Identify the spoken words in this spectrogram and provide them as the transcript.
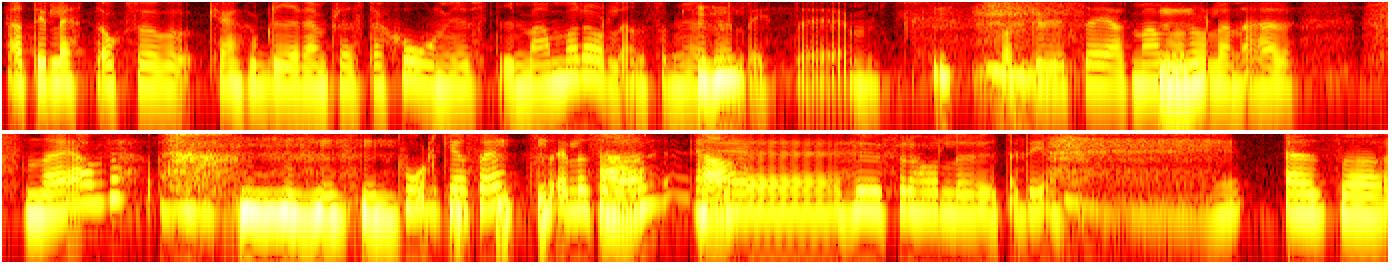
att det lätt också kanske blir en prestation just i mammarollen som ju är mm. väldigt, eh, vad ska vi säga, att mammarollen är snäv på olika sätt eller sådär. Ja, ja. Eh, hur förhåller du dig till det? Alltså,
